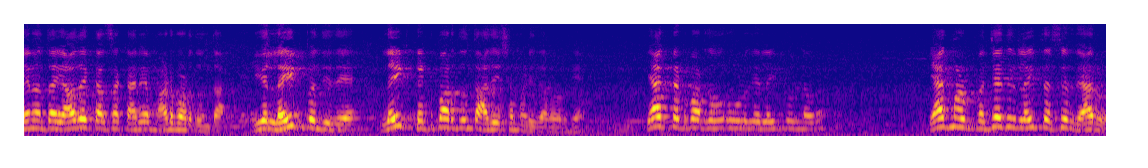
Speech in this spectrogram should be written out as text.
ಏನಂತ ಯಾವುದೇ ಕೆಲಸ ಕಾರ್ಯ ಮಾಡಬಾರ್ದು ಅಂತ. ಈಗ ಲೈಟ್ ಬಂದಿದೆ. ಲೈಟ್ ಕಟ್ಟಬಾರ್ದು ಅಂತ ಆದೇಶ ಮಾಡಿದ್ದಾರೆ ಅವ್ರಿಗೆ. ಯಾಕೆ ಕಟ್ಟಬಾರ್ದು ಊರುಗಳಿಗೆ ಲೈಟ್ ಉಂಡವರು ಯಾಕೆ ಮಾಡಿ ಪಂಚಾಯತಿಗೆ ಲೈಟ್ ತರಿಸಿದ್ರು ಯಾರು?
